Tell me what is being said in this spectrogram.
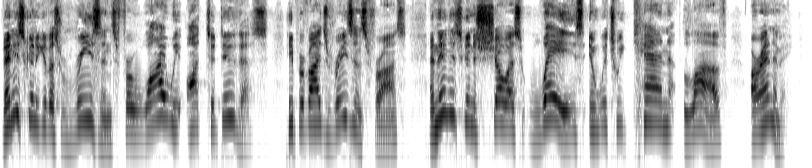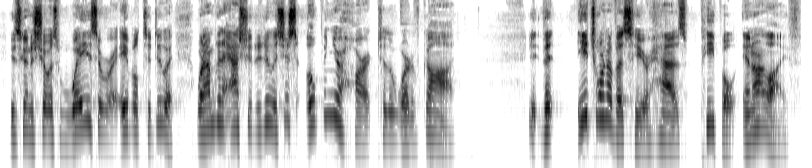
Then he's going to give us reasons for why we ought to do this. He provides reasons for us, and then he's going to show us ways in which we can love our enemy. He's going to show us ways that we're able to do it. What I'm going to ask you to do is just open your heart to the Word of God. That each one of us here has people in our life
